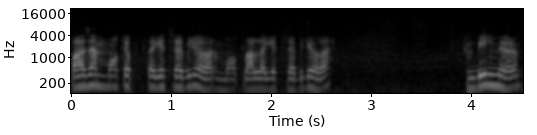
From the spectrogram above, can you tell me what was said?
Bazen mod yapıp da getirebiliyorlar. Modlarla getirebiliyorlar. Bilmiyorum.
